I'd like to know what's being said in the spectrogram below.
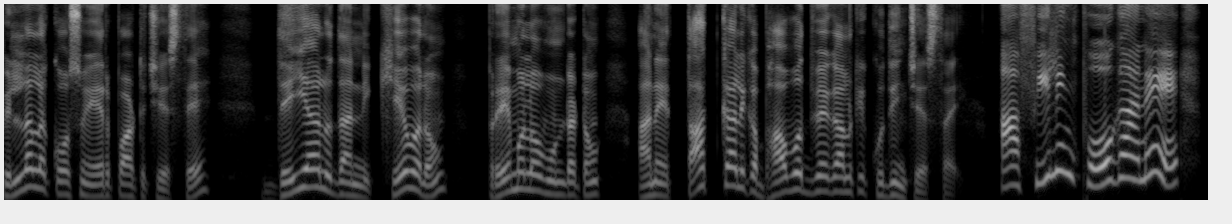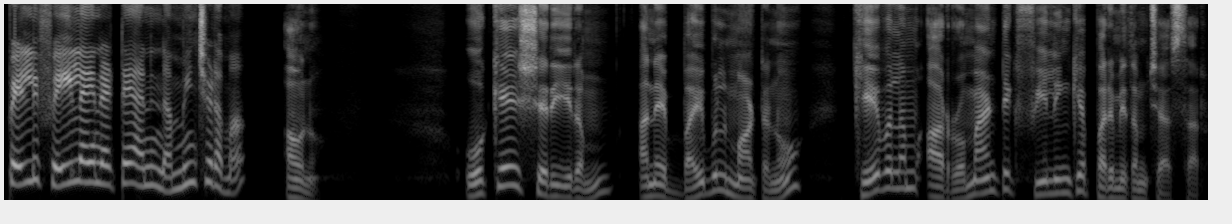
పిల్లల కోసం ఏర్పాటు చేస్తే దెయ్యాలు దాన్ని కేవలం ప్రేమలో ఉండటం అనే తాత్కాలిక భావోద్వేగాలకి కుదించేస్తాయి. ఆ ఫీలింగ్ పోగానే పెళ్ళి ఫెయిల్ అయినట్టే అని నమ్మించడమా? అవును. ఒకే శరీరం అనే బైబిల్ మాటను కేవలం ఆ రొమాంటిక్ ఫీలింగ్కే పరిమితం చేస్తారు.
